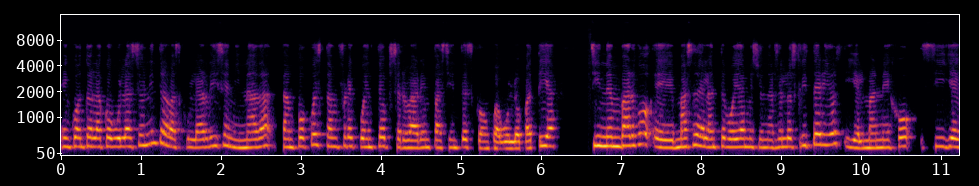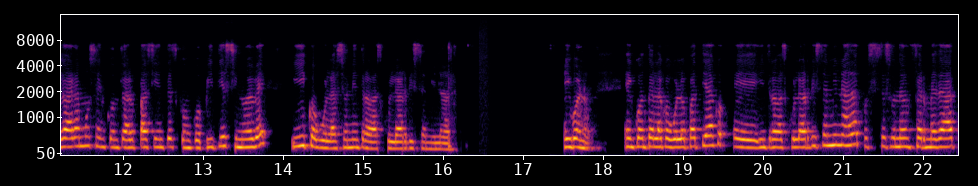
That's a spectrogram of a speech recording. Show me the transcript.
En cuanto a la coagulación intravascular diseminada, tampoco es tan frecuente observar en pacientes con coagulopatía. Sin embargo, eh, más adelante voy a mencionarse los criterios y el manejo si llegáramos a encontrar pacientes con COVID-19 y coagulación intravascular diseminada. Y bueno, en cuanto a la coagulopatía eh, intravascular diseminada, pues es una enfermedad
